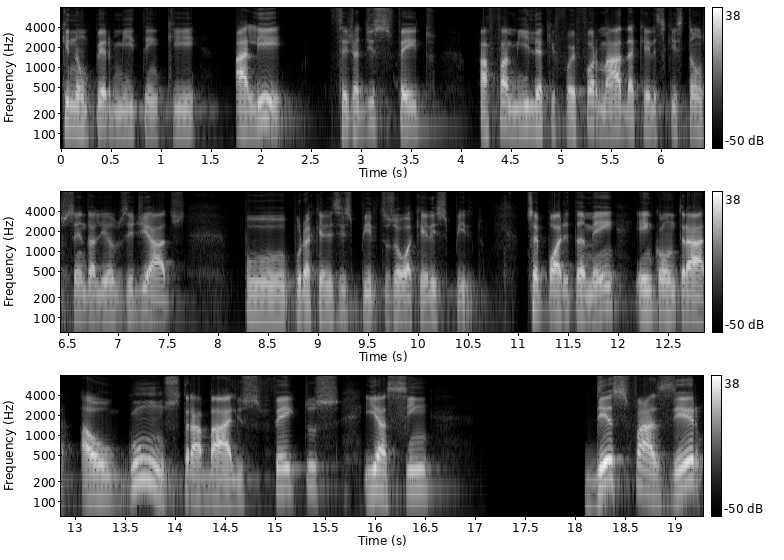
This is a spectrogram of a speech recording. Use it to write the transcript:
que não permitem que ali seja desfeito a família que foi formada, aqueles que estão sendo ali obsidiados por, por aqueles espíritos ou aquele espírito. Você pode também encontrar alguns trabalhos feitos e assim desfazer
